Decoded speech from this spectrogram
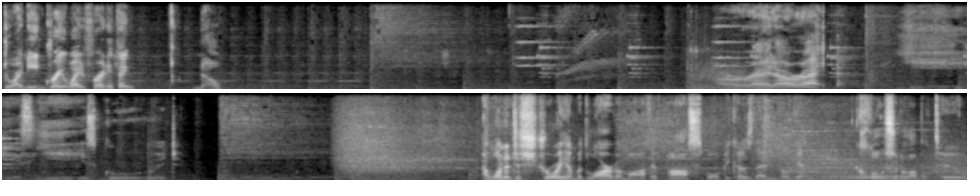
Do I need Great White for anything? No. Alright, alright. Yes, yes, good. I want to destroy him with Larva Moth if possible, because then he'll get closer to level 2.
